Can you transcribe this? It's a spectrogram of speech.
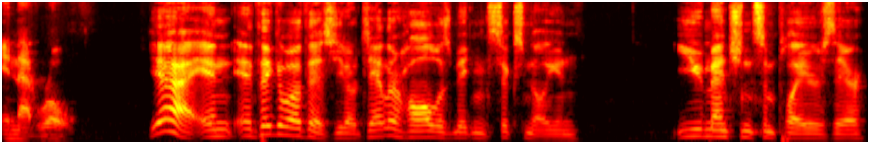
in that role. Yeah, and and think about this. You know, Taylor Hall was making six million. You mentioned some players there.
